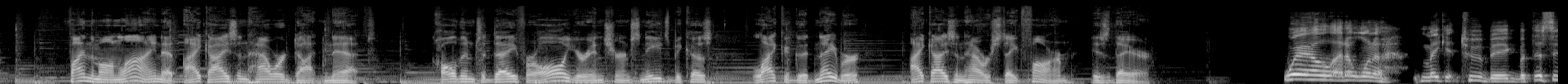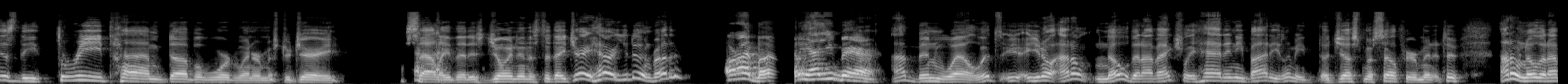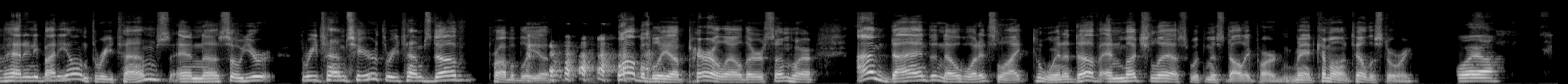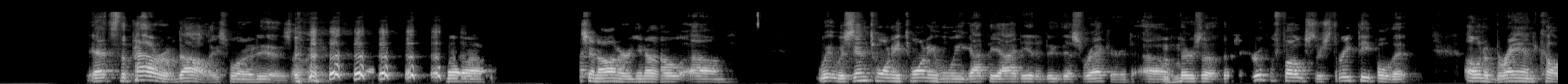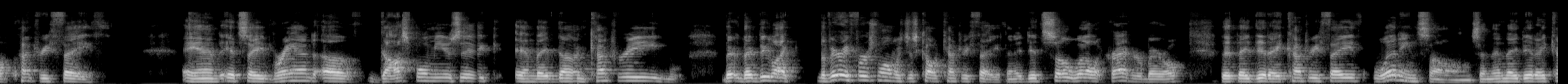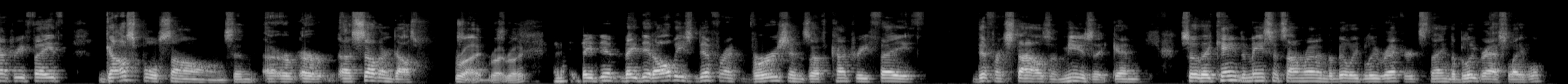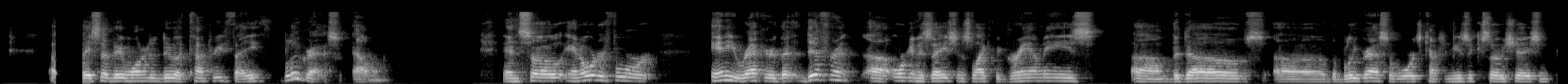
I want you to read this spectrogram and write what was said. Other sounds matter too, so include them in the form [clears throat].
Find them online at ikeeisenhower.net. Call them today for all your insurance needs because, like a good neighbor, Ike Eisenhower State Farm is there. Well, I don't want to make it too big, but this is the three time Dove Award winner, Mr. Jerry Salley, that is joining us today. Jerry, how are you doing, brother? All right, buddy. How you been? I've been well. It's you know I don't know that I've actually had anybody. Let me adjust myself here a minute too. I don't know that I've had anybody on three times, and uh, so you're three times here, three times Dove. Probably a [laughs] probably a parallel there somewhere. I'm dying to know what it's like to win a Dove, and much less with Miss Dolly Parton. Man, come on, tell the story. Well, that's the power of Dolly's what it is. I mean, [laughs] but, uh, an honor. You know, um, it was in 2020 when we got the idea to do this record. Uh, mm-hmm. There's a there's a group of folks. There's three people that own a brand called Country Faith, and it's a brand of gospel music. And they've done country. They do like the very first one was just called Country Faith, and it did so well at Cracker Barrel that they did a Country Faith wedding songs, and then they did a Country Faith gospel songs and or, or uh, Southern gospel Right, right, right. And they did they did all these different versions of country faith, different styles of music, and so they came to me since I'm running the Billy Blue Records thing, the bluegrass label. Uh, they said they wanted to do a country faith bluegrass album, and so in order for any record, the different uh, organizations like the Grammys, um, the Doves, uh, the Bluegrass Awards, Country Music Association,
